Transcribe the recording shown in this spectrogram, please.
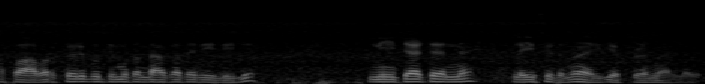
അപ്പോൾ അവർക്കൊരു ബുദ്ധിമുട്ടുണ്ടാക്കാത്ത രീതിയിൽ നീറ്റായിട്ട് തന്നെ പ്ലേസ് ഇടുന്നതായിരിക്കും എപ്പോഴും നല്ലത്.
